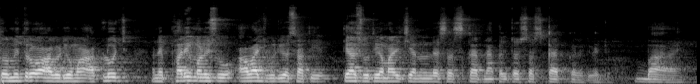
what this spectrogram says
તો મિત્રો આ વિડીયોમાં આટલું જ અને ફરી મળીશું આવા જ વીડિયો સાથે. ત્યાં સુધી અમારી ચેનલને સબસ્ક્રાઈબ ના કરી તો સબસ્ક્રાઈબ કરી લેજો બાય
